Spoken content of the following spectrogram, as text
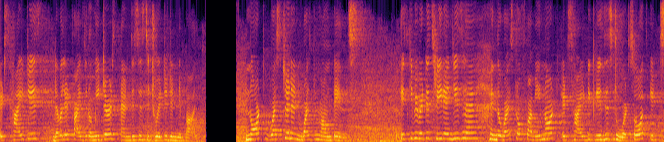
its height is double eight five zero metres and this is situated in Nepal north western and western mountains इसकी भी बेटे थ्री रेंजेस हैं. In the west of Pamir not its height decreases toward south its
